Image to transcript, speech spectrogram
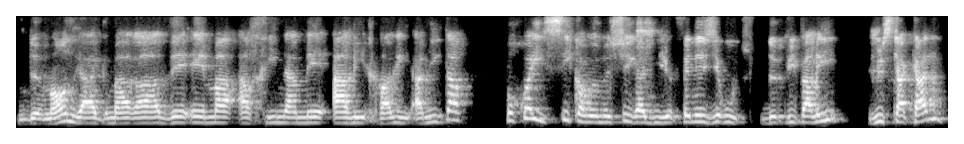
Demande la Agmara Ve'ema Achiname Arichari Amita. Pourquoi ici, quand le monsieur il a dit je fais Nézirut depuis Paris jusqu'à Cannes,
